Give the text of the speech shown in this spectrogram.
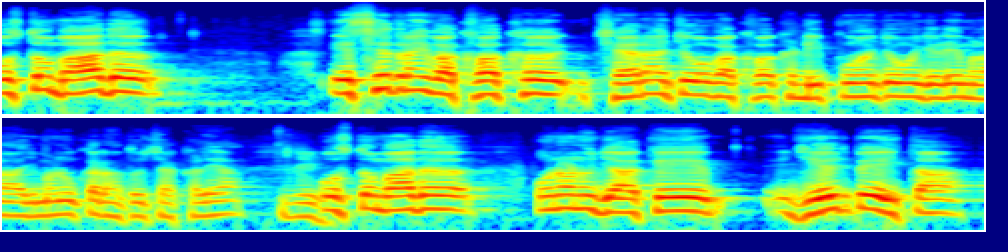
ਉਸ ਤੋਂ ਬਾਅਦ ਇਸੇ ਤਰ੍ਹਾਂ ਹੀ ਵੱਖ-ਵੱਖ ਸ਼ਹਿਰਾਂ ਚੋਂ ਵੱਖ-ਵੱਖ ਡਿਪੂਆਂ ਚੋਂ ਜਿਹੜੇ ਮੁਲਾਜ਼ਮਾਂ ਨੂੰ ਘਰਾਂ ਤੋਂ ਚੱਕ ਲਿਆ। ਉਸ ਤੋਂ ਬਾਅਦ ਉਹਨਾਂ ਨੂੰ ਜਾ ਕੇ ਜੇਲ੍ਹ 'ਚ ਭੇਜਤਾ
